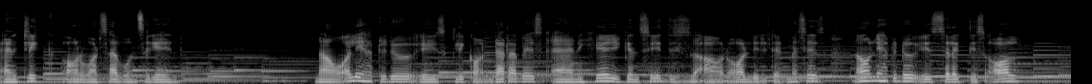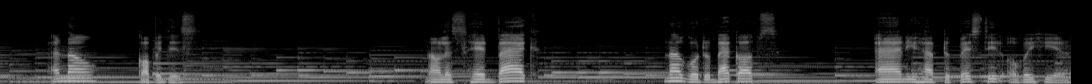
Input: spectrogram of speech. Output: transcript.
and click on whatsapp once again. Now all you have to do is click on database and here you can see this is our all deleted message now all you have to do is select this all. And now copy this. Now let's head back now go to backups and you have to paste it over here.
